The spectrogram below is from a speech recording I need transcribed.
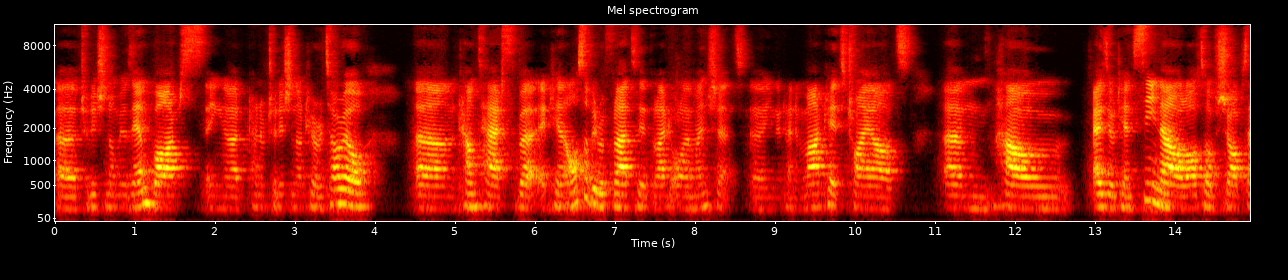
in uh, traditional museum box in a kind of traditional curatorial um, context, but it can also be reflected, like all I mentioned, uh, in the kind of market tryouts. Um, how, as you can see now, a lot of shops are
